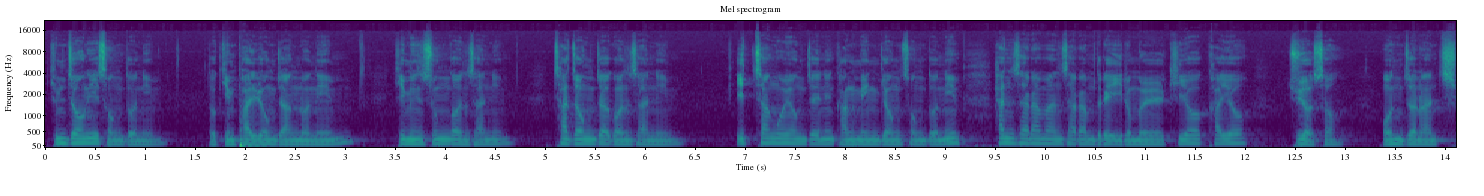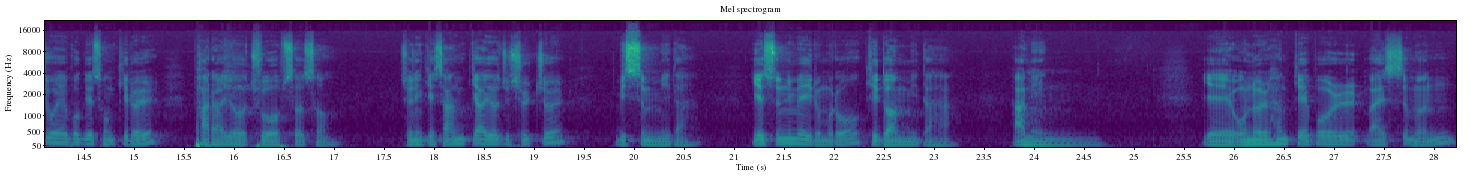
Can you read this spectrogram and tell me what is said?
김정희 성도님, 또 김팔룡 장로님, 김인순 권사님, 차정자 권사님, 이창호 형제님, 강민경 성도님 한 사람 한 사람들의 이름을 기억하여 주셔서 온전한 치유 회복의 손길을 바라여 주옵소서. 주님께서 함께하여 주실 줄 믿습니다. 예수님의 이름으로 기도합니다. 아멘. 예, 오늘 함께 볼 말씀은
